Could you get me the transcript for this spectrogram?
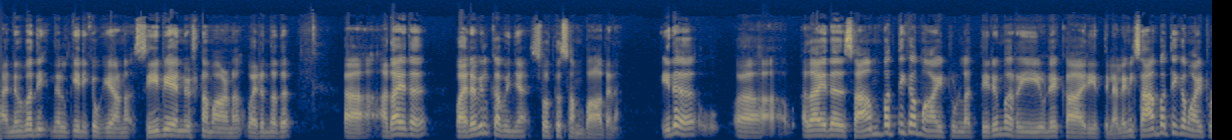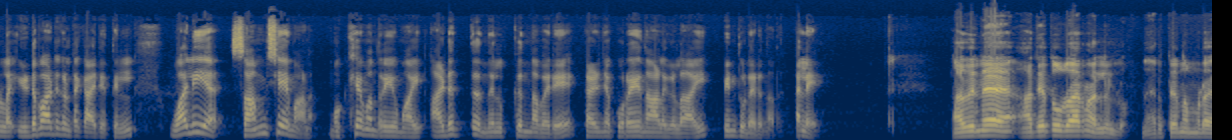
അനുമതി നൽകിയിരിക്കുകയാണ്. സി ബി അന്വേഷണമാണ് വരുന്നത്. അതായത് വരവിൽ കവിഞ്ഞ സ്വത്ത് സമ്പാദനം. ഇത് അതായത് സാമ്പത്തികമായിട്ടുള്ള തിരുമറിയുടെ കാര്യത്തിൽ അല്ലെങ്കിൽ സാമ്പത്തികമായിട്ടുള്ള ഇടപാടുകളുടെ കാര്യത്തിൽ വലിയ സംശയമാണ് മുഖ്യമന്ത്രിയുമായി അടുത്ത് നിൽക്കുന്നവരെ കഴിഞ്ഞ കുറേ നാളുകളായി പിന്തുടരുന്നത് അല്ലേ? അതിന്റെ ആദ്യത്തെ ഉദാഹരണം അല്ലല്ലോ. നേരത്തെ നമ്മുടെ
